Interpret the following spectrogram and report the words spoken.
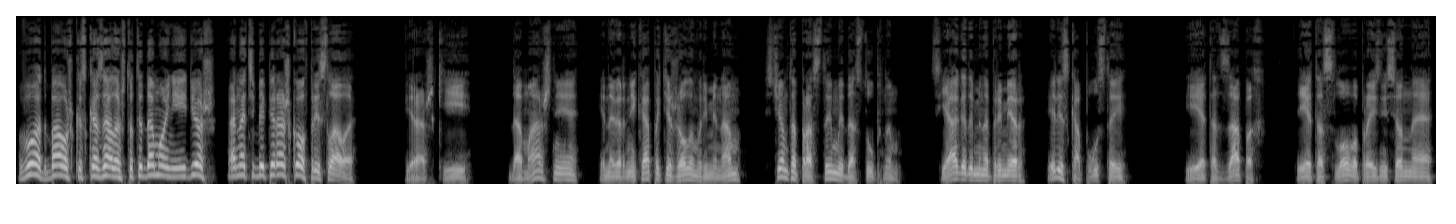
«Вот, бабушка сказала, что ты домой не идешь, она тебе пирожков прислала». Пирожки. Домашние и наверняка по тяжелым временам с чем-то простым и доступным, с ягодами, например, или с капустой. И этот запах, и это слово, произнесенное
